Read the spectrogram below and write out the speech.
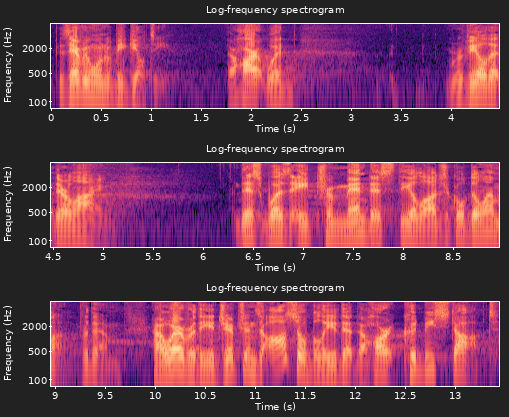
because everyone would be guilty. Their heart would reveal that they're lying. This was a tremendous theological dilemma for them. However, the Egyptians also believed that the heart could be stopped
